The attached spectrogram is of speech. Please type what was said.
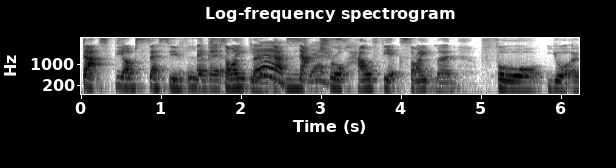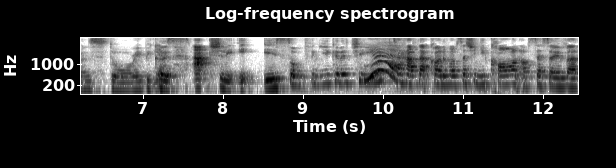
that's the obsessive Love excitement, Yes, that natural, yes. healthy excitement for your own story because Yes. actually it is something you can achieve Yeah. to have that kind of obsession. You can't obsess over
